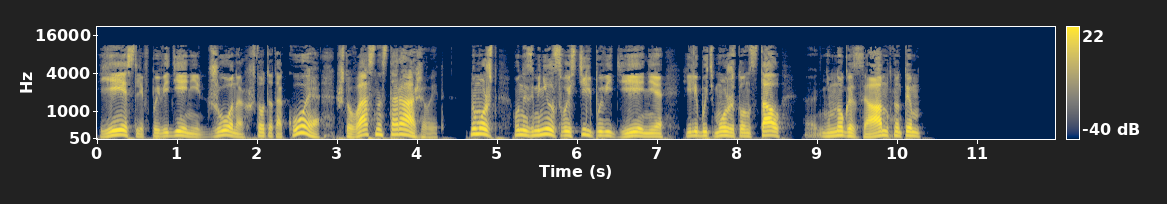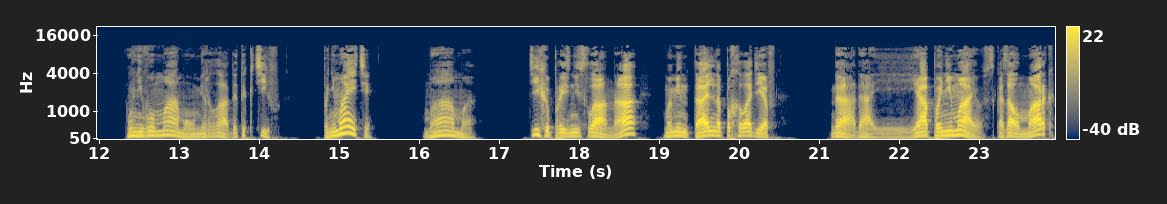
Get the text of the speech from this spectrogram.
Есть ли в поведении Джона что-то такое, что вас настораживает? Ну, может, он изменил свой стиль поведения, или, быть может, он стал э, немного замкнутым. У него мама умерла, детектив. Понимаете? Мама. Тихо произнесла она, моментально похолодев. «Да, да, я понимаю», — сказал Марк,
